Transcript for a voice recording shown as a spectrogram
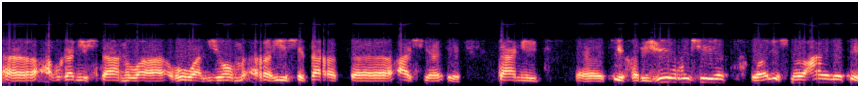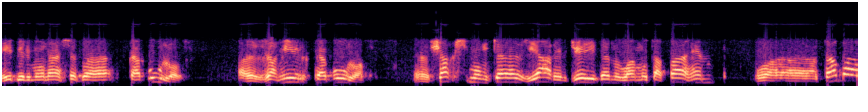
أفغانستان وهو اليوم رئيس إدارة آسيا الثاني في خارجية روسيا واسم عائلته بالمناسبة كابولوف زمير كابولوف. شخص ممتاز يعرف جيدا ومتفاهم وطبعا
